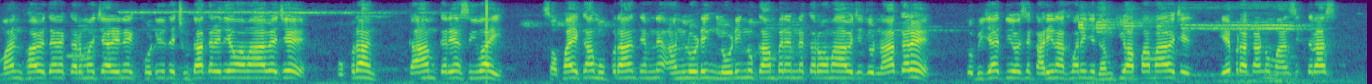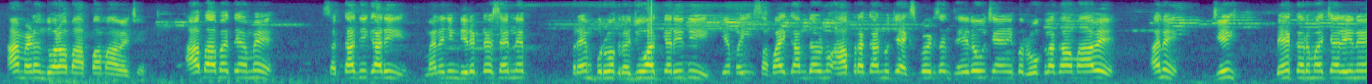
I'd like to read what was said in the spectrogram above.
મન ફાવે ત્યારે કર્મચારીને ખોટી રીતે છૂટા કરી દેવામાં આવે છે. ઉપરાંત કામ કર્યા સિવાય સફાઈ કામ ઉપરાંત એમને અનલોડિંગ લોડિંગનું કામ પણ એમને કરવામાં આવે છે. જો ના કરે, તો બીજા દિવસે કાઢી નાખવાની જે ધમકીઓ આપવામાં આવે છે, એ પ્રકારનું માનસિક ત્રાસ આ મેડમ દ્વારા આપવામાં આવે છે. આ બાબતે અમે સત્તાધિકારી મેનેજિંગ ડિરેક્ટર સાહેબને પ્રેમપૂર્વક રજૂઆત કરી હતી કે ભાઈ, સફાઈ કામદારોનું આ પ્રકારનું જે એક્સપ્લોઇટેશન થઈ રહ્યું છે, એની પર રોક લગાવવામાં આવે અને જે બે કર્મચારીને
